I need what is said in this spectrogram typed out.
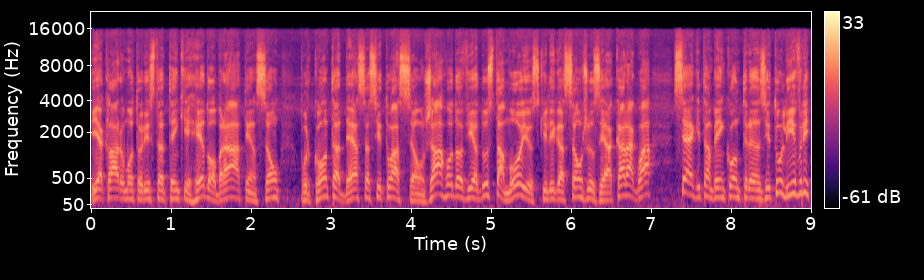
e, é claro, o motorista tem que redobrar a atenção por conta dessa situação. Já a rodovia dos Tamoios, que liga São José a Caraguá, segue também com trânsito livre,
